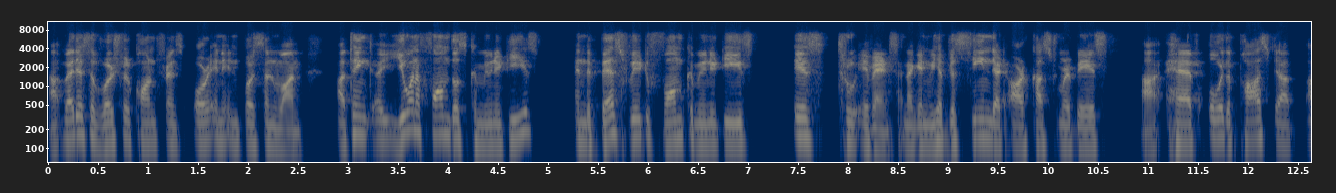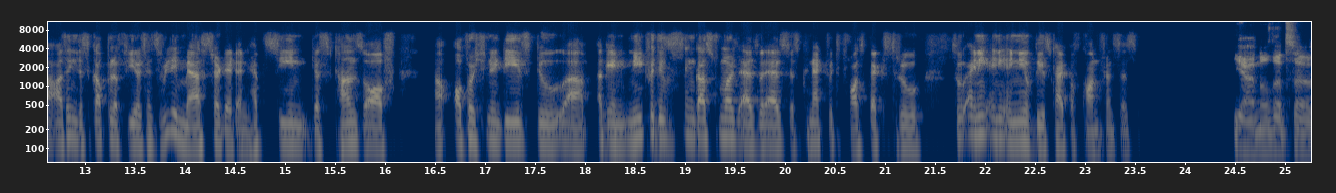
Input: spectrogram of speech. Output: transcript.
uh, whether it's a virtual conference or an in-person one. I think uh, you want to form those communities, and the best way to form communities is through events. And again, we have just seen that our customer base uh, have over the past, uh, I think, just a couple of years has really mastered it and have seen just tons of uh, opportunities to again meet with existing customers as well as just connect with prospects through through any any any of these type of conferences. Yeah, no, that's a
